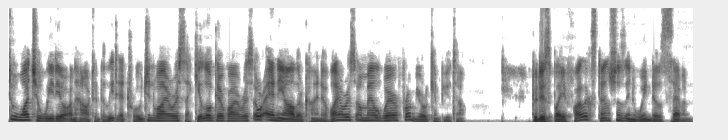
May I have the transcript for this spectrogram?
to watch a video on how to delete a Trojan virus, a keylogger virus, or any other kind of virus or malware from your computer. To display file extensions in Windows 7,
